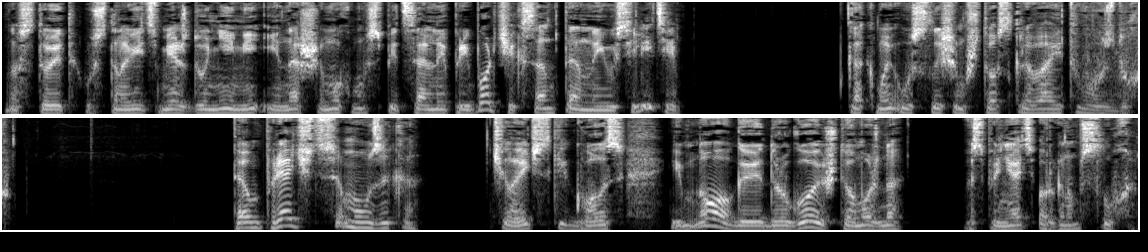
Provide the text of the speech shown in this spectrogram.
но стоит установить между ними и нашим ухом специальный приборчик с антенной и усилителем, как мы услышим, что скрывает воздух. Там прячется музыка, человеческий голос и многое другое, что можно воспринять органом слуха.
